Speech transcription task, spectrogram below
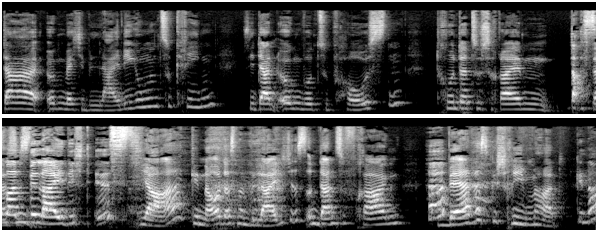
da irgendwelche Beleidigungen zu kriegen, sie dann irgendwo zu posten, drunter zu schreiben, dass das man beleidigt ist. Ja, genau, dass man beleidigt ist und dann zu fragen, wer das geschrieben hat. Genau.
